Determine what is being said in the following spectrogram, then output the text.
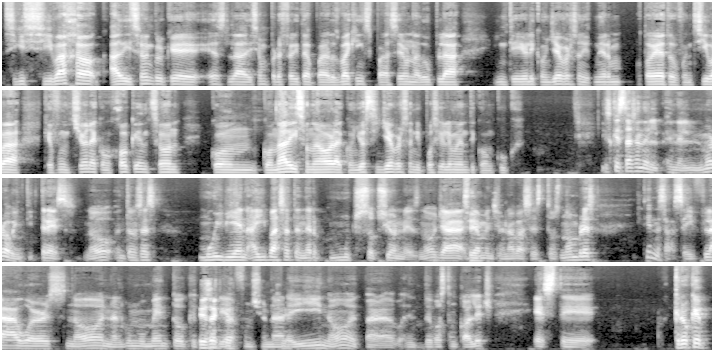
si, si baja Addison, creo que es la adición perfecta para los Vikings para hacer una dupla increíble con Jefferson y tener todavía tu ofensiva que funcione con Hawkinson, con, con Addison ahora, con Justin Jefferson y posiblemente con Cook. Y es que estás en el, en el número 23, ¿no? Entonces, muy bien, ahí vas a tener muchas opciones, ¿no? Ya, ya mencionabas estos nombres. Tienes a Safe Flowers, ¿no? En algún momento que podría funcionar ahí, ¿no? Para, de Boston College. Este, creo que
